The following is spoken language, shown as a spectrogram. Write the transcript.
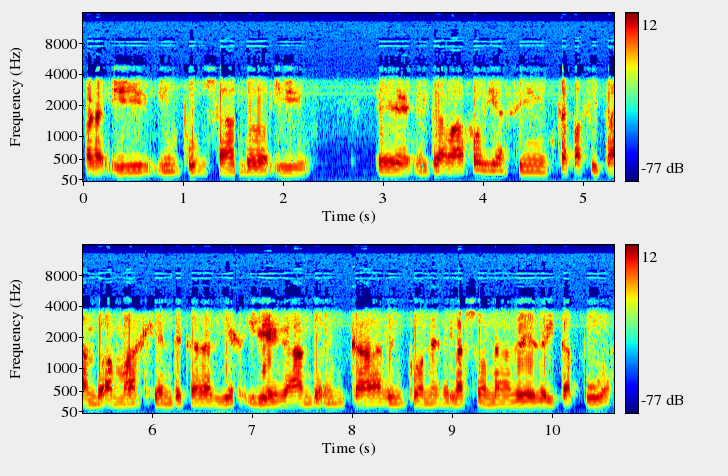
para ir impulsando y eh, el trabajo y así capacitando a más gente cada día y llegando en cada rincón de la zona de Itapúa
